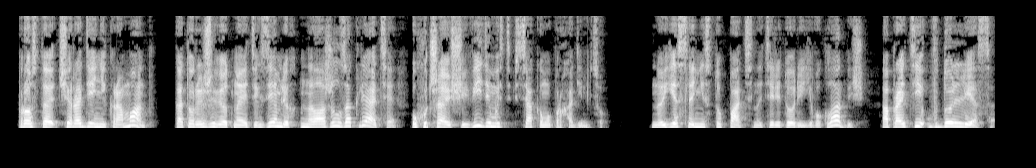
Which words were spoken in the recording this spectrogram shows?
просто чародей-некромант который живет на этих землях, наложил заклятие, ухудшающее видимость всякому проходимцу. Но если не ступать на территории его кладбищ, а пройти вдоль леса,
